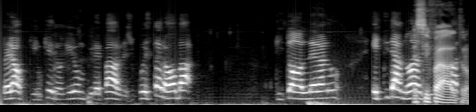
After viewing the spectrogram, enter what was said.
però finché non gli rompi le palle su questa roba ti tollerano e ti danno anche si fa altro.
